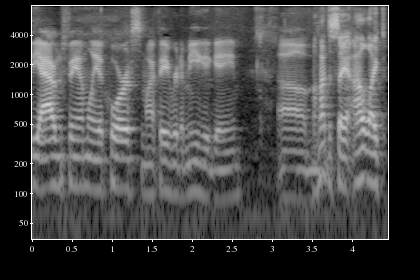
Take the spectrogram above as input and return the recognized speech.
the Addams Family, of course, my favorite Amiga game. Um, I have to say, I liked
